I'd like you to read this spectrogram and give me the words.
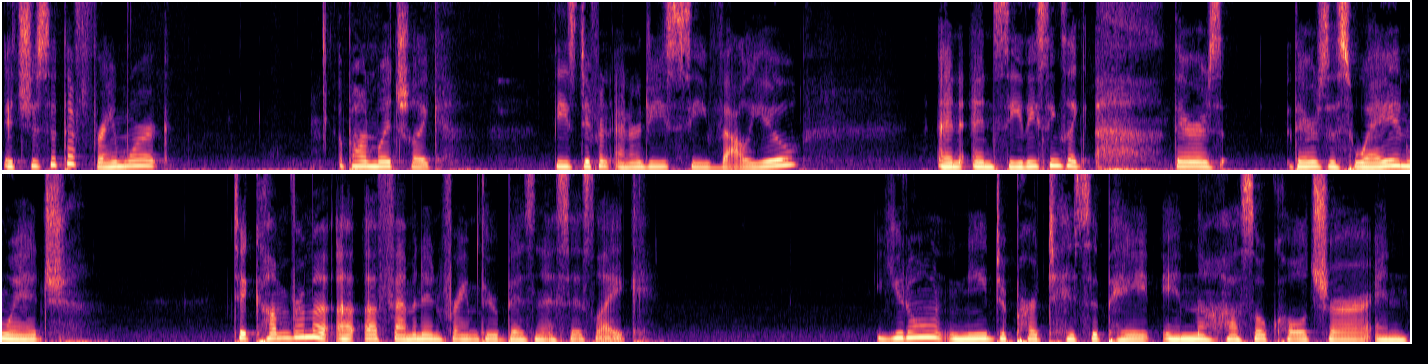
It's just that the framework upon which like these different energies see value and and see these things like there's there's this way in which to come from a, a, a feminine frame through business is like you don't need to participate in the hustle culture and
